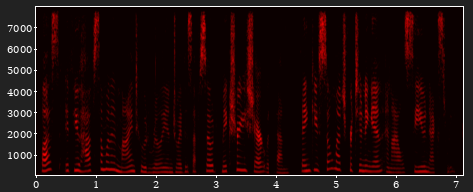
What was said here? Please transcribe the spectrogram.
Plus, if you have someone in mind who would really enjoy this episode, make sure you share it with them. Thank you so much for tuning in, and I will see you next week.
